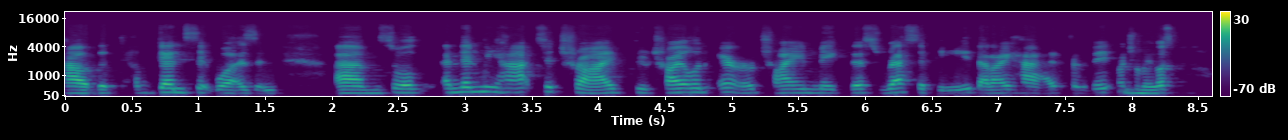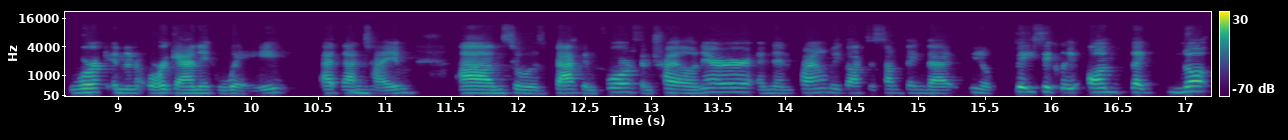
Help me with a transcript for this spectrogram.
how the how dense it was, and um, so and then we had to try through trial and error, try and make this recipe that I had for the ba- Montreal bagels work in an organic way at that Mhm. time. Um, so it was back and forth and trial and error, and then finally we got to something that you know basically on like not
